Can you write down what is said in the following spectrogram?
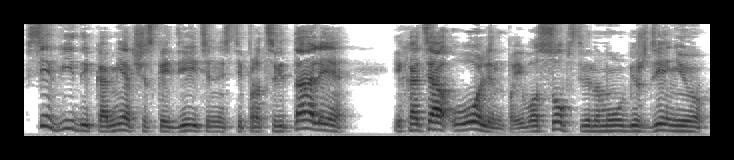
все виды коммерческой деятельности процветали, и хотя Уоллен, по его собственному убеждению,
